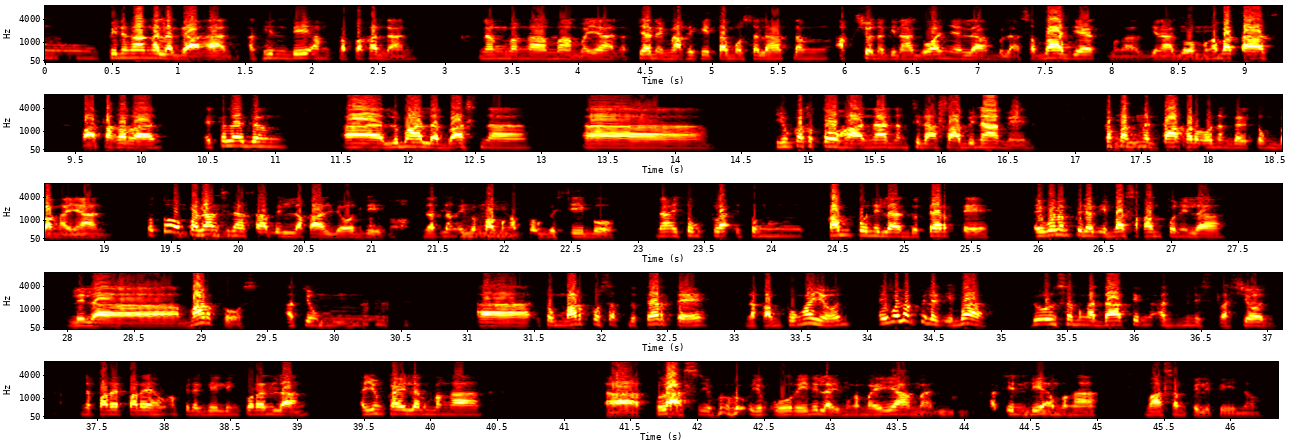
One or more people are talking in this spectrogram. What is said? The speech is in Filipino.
pinangangalagaan at hindi ang kapakanan ng mga mamayan. At yan ay makikita mo sa lahat ng aksyon na ginagawa niya mula sa budget, mga ginagawa Mm. mga batas, patakaran, ay talagang ah, lumalabas na ah, yung katotohanan ng sinasabi namin kapag Mm. nagkakaroon ng ganitong bangayan. Totoo pala ang Mm. sinasabi nila Calyodi at ng iba pa Mm. mga progresibo na itong itong kampo nila Duterte ay walang pinag-iba sa kampo nila nila Marcos at yung ah, itong Marcos at Duterte na kampo ngayon ay walang pinag-iba doon sa mga dating administrasyon na pare-parehong ang pinaglilingkuran lang ay yung kailang mga ah, class, yung, yung uri nila, yung mga mayayaman at hindi ang mga masang Pilipino.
